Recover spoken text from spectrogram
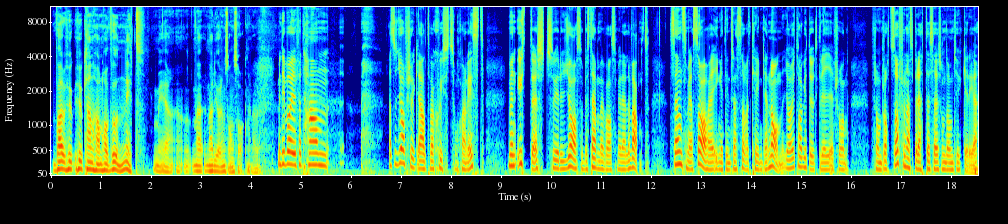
var, hur, hur, kan han ha vunnit med, eh, när, när du gör en sån sak menar du? Men det var ju för att han... Alltså jag försöker alltid vara schysst som journalist. Men ytterst så är det jag som bestämmer vad som är relevant. Sen som jag sa har jag inget intresse av att kränka någon. Jag har ju tagit ut grejer från, från brottsoffrens berättelser som de tycker är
